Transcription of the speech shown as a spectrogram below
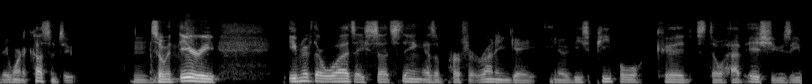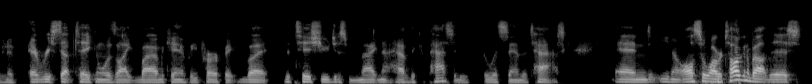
they weren't accustomed to. Mm-hmm. So in theory, even if there was a such thing as a perfect running gait, you know, these people could still have issues, even if every step taken was like biomechanically perfect, but the tissue just might not have the capacity to withstand the task. And, you know, also while we're talking about this,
